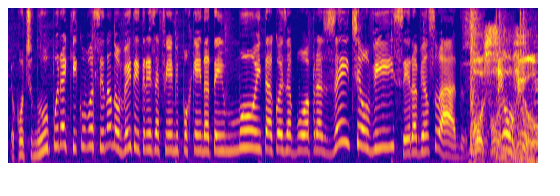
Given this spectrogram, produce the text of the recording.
Eu continuo por aqui com você na 93 FM porque ainda tem muita coisa boa pra gente ouvir e ser abençoado. Você ouviu?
